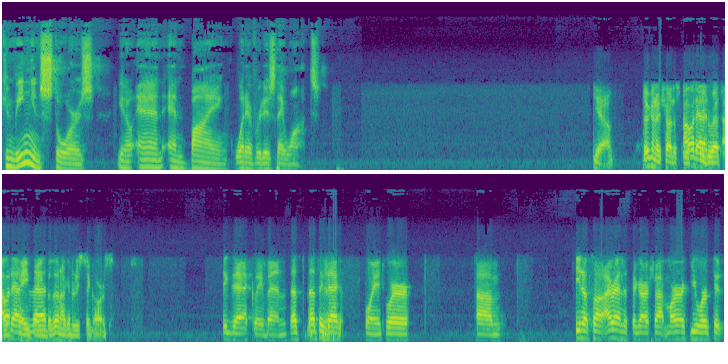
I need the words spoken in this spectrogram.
convenience stores, you know, and and buying whatever it is they want. Yeah, they're going to try to smoke add- cigarettes with add to vaping, but they're not going to do cigars. Exactly, Ben. That's that's exactly the point where, um, you know. So I ran the cigar shop. Mark, you worked it.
